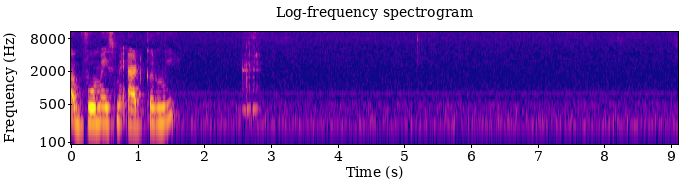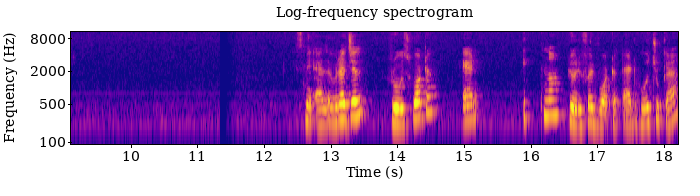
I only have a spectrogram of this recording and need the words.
अब वो मैं इसमें ऐड करूँगी। इसमें aloe vera gel rose water and इतना प्योरिफाइड वाटर ऐड हो चुका है।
